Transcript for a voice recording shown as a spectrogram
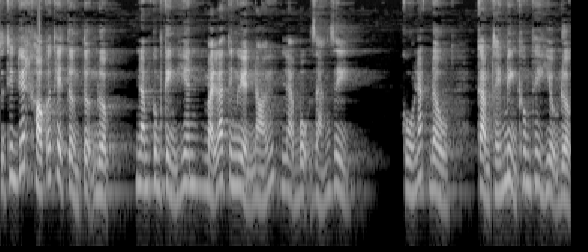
Dự thiên tuyết khó có thể tưởng tượng được năm công kình hiên mà la tình uyển nói là bộ dáng gì? Cô lắc đầu cảm thấy mình không thể hiểu được.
